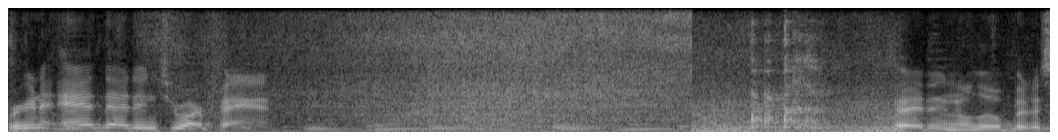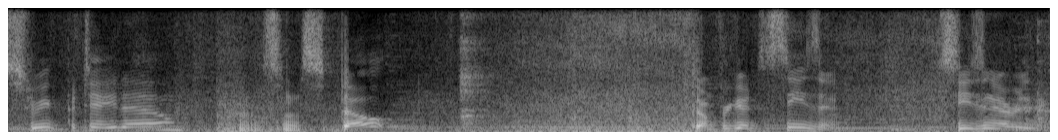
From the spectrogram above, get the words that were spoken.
We're gonna add that into our pan. Add in a little bit of sweet potato, and some spelt. Don't forget to season. Season everything.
